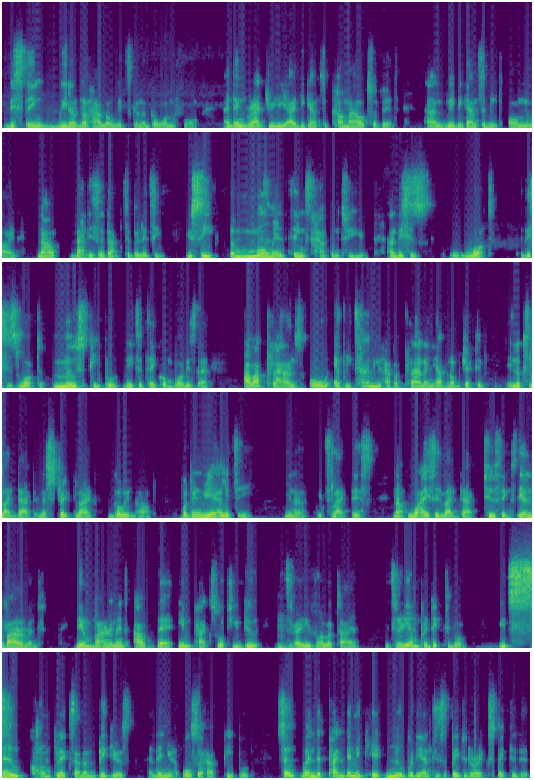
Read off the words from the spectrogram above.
this thing, we don't know how long it's going to go on for. And then gradually I began to come out of it and we began to meet online. Now, that is adaptability. You see, the moment things happen to you, and this is what this is what most people need to take on board is that our plans, oh, every time you have a plan and you have an objective, it looks like that in a straight line going up. But in reality, you know, it's like this. Now, why is it like that? Two things the environment the environment out there impacts what you do. It's very volatile, it's very unpredictable, it's so complex and ambiguous. And then you also have people. So when the pandemic hit, nobody anticipated or expected it.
